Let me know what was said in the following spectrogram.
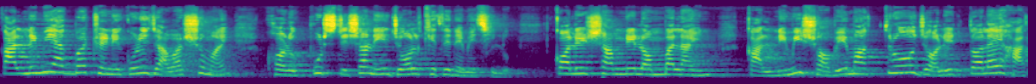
কালনেমি একবার ট্রেনে করে যাওয়ার সময় খড়গপুর স্টেশনে জল খেতে নেমেছিল। কলের সামনে লম্বা লাইন। কালনেমি সবে মাত্র জলের তলায় হাত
